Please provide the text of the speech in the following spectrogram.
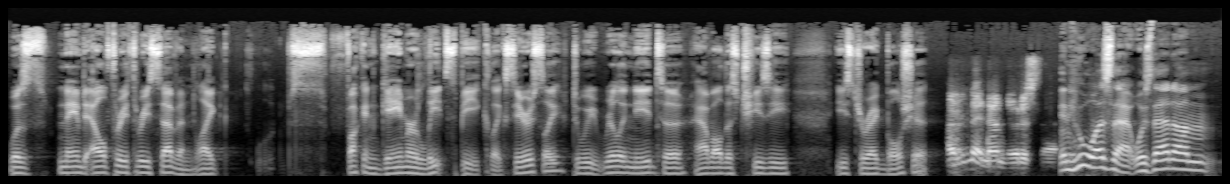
was named L three three seven. Like fucking gamer leet speak. Like seriously, do we really need to have all this cheesy Easter egg bullshit? How did I not notice that? And who was that? Was that um?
